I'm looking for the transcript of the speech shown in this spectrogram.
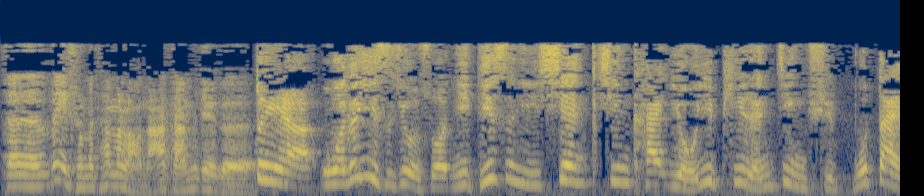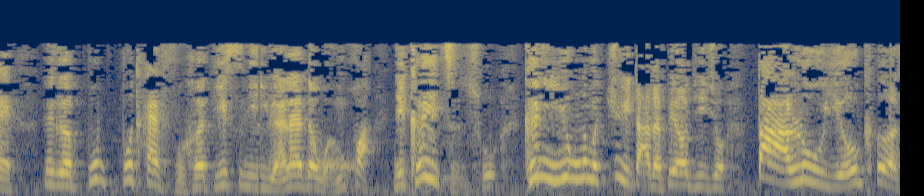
呃，为什么他们老拿咱们这个？对呀、我的意思就是说，你迪士尼先新开，有一批人进去不带那个不不太符合迪士尼原来的文化，你可以指出。可你用那么巨大的标题就大陆游客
